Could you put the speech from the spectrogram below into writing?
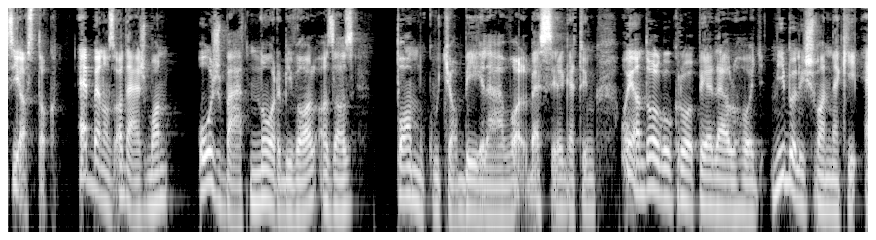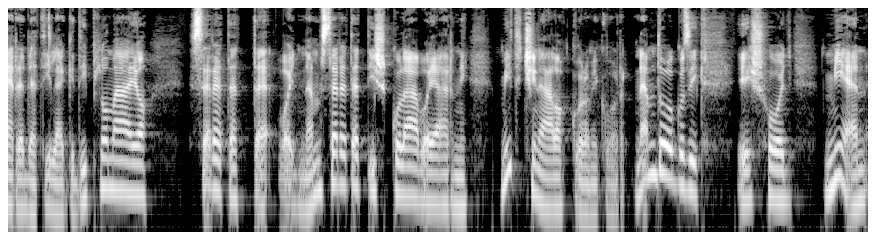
Sziasztok! Ebben az adásban Osbát Norbival, azaz Pamkutya Bélával beszélgetünk. Olyan dolgokról például, hogy miből is van neki eredetileg diplomája, szeretette vagy nem szeretett iskolába járni, mit csinál akkor, amikor nem dolgozik, és hogy milyen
